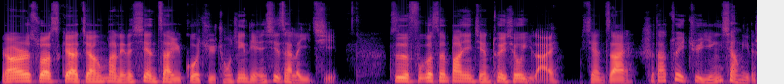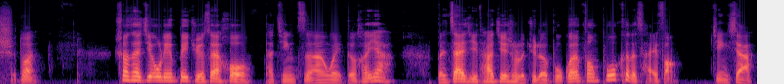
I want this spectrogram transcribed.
然而，索尔斯克亚将曼联的现在与过去重新联系在了一起。自福格森八年前退休以来，现在是他最具影响力的时段。上赛季欧联杯决赛后，他亲自安慰德赫亚。本赛季，他接受了俱乐部官方播客的采访，今夏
